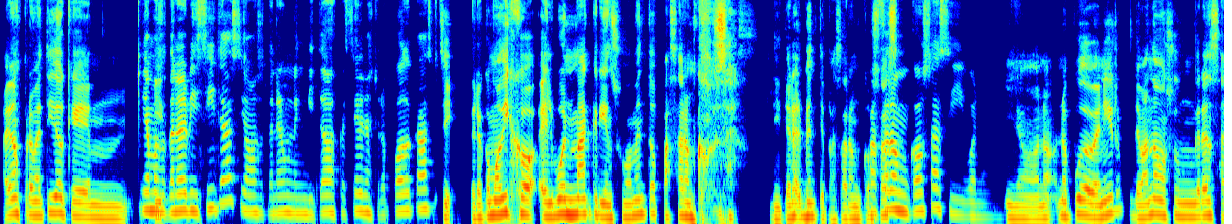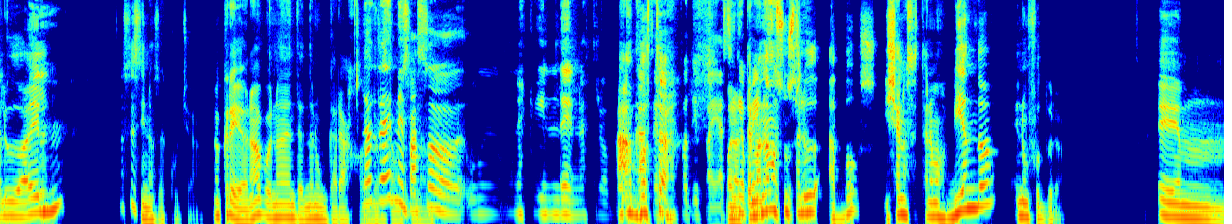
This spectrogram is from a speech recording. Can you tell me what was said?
Habíamos prometido que... mm, Íbamos y- a tener visitas, íbamos a tener un invitado especial en nuestro podcast. sí, pero como dijo el buen Macri en su momento, pasaron cosas. Literalmente pasaron cosas. Pasaron cosas y bueno. Y no, no, no pudo venir. Le mandamos un gran saludo a él. No sé si nos escucha. No creo, ¿no? Porque no debe entender un carajo. La otra vez me pasó un, un screen de nuestro Ah, podcast en ¿posta? Spotify. Así Bueno, que te mandamos un saludo a vos y ya nos estaremos viendo en un futuro. Em,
